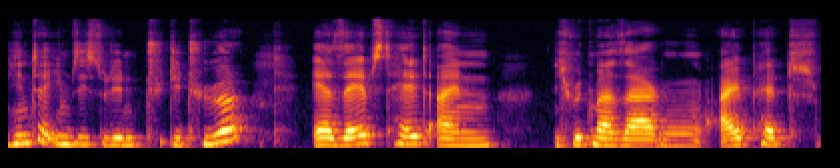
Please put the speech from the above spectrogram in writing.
Hinter ihm siehst du den, die Tür. Er selbst hält ein, ich würde mal sagen, iPad,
